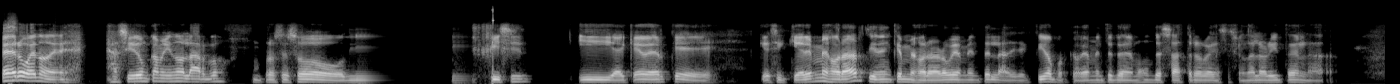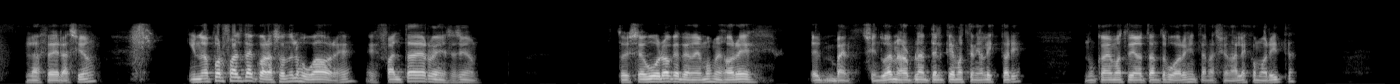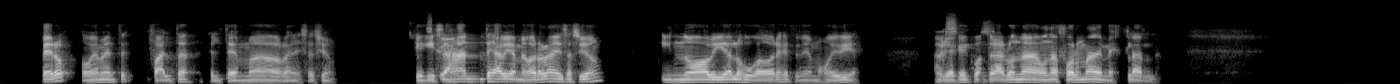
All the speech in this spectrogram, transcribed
Pero bueno, eh, ha sido un camino largo, un proceso difícil y hay que ver que, que, si quieren mejorar, tienen que mejorar obviamente la directiva, porque obviamente tenemos un desastre organizacional ahorita en la, la federación. Y no es por falta de corazón de los jugadores, ¿eh? es falta de organización. Estoy seguro que tenemos mejores, bueno, sin duda el mejor plantel que hemos tenido en la historia. Nunca hemos tenido tantos jugadores internacionales como ahorita. Pero obviamente falta el tema de organización. Que quizás antes había mejor organización y no había los jugadores que teníamos hoy día. Habría que encontrar una, una, forma de mezclarla.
